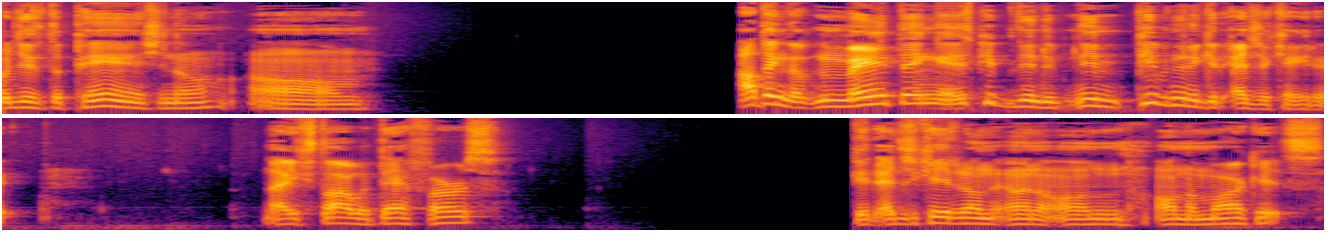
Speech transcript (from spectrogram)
it just depends, you know. Um, I think the, main thing is people need, to, need people need to get educated. Like start with that first. Get educated on the, on on on the markets,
